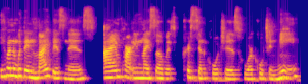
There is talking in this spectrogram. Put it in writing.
even within my business, I am partnering myself with Christian coaches who are coaching me.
